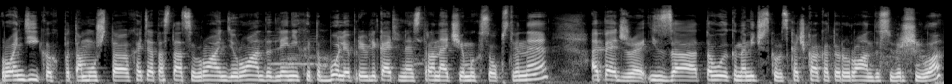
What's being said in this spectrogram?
руандийках, потому что хотят остаться в Руанде. Руанда для них это более привлекательная страна, чем их собственная. Опять же, из-за того экономического скачка, который Руанда совершила.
